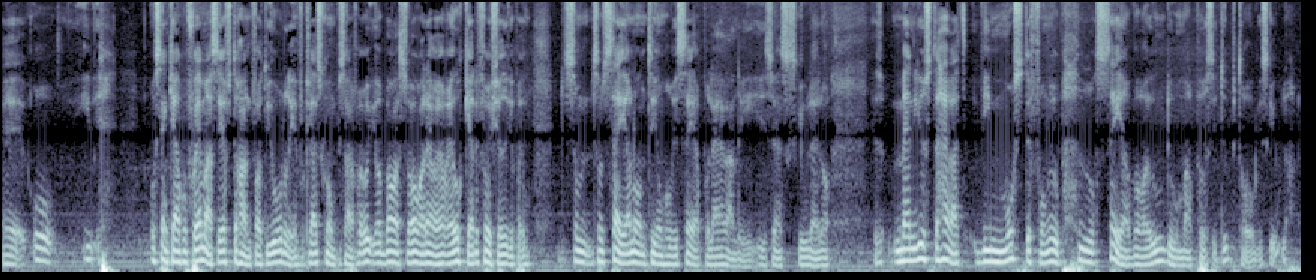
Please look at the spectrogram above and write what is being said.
Eh, och, och sen kanske skämmas i efterhand för att du gjorde det inför klasskompisarna. För jag bara svarade där och jag råkade få 20 prov. Som, som säger någonting om hur vi ser på lärande i, i svensk skola idag. Men just det här att vi måste fånga upp hur ser våra ungdomar på sitt uppdrag i skolan.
